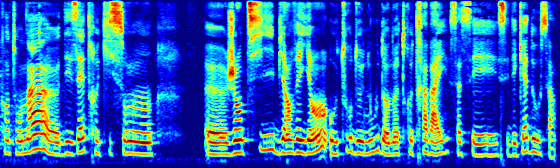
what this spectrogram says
quand on a euh, des êtres qui sont gentils, bienveillants autour de nous dans notre travail. Ça, c'est des cadeaux, ça.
